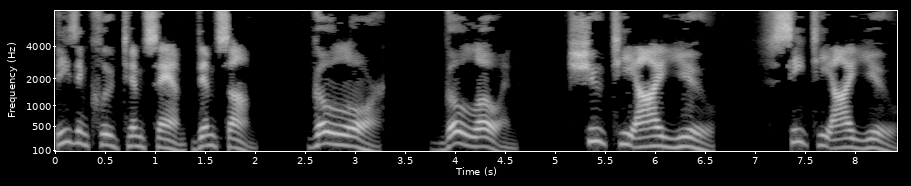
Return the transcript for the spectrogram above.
These include Tim Sam, Dim Sum, Go Lor, Go Lo and Shu Tiu. CTIU.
